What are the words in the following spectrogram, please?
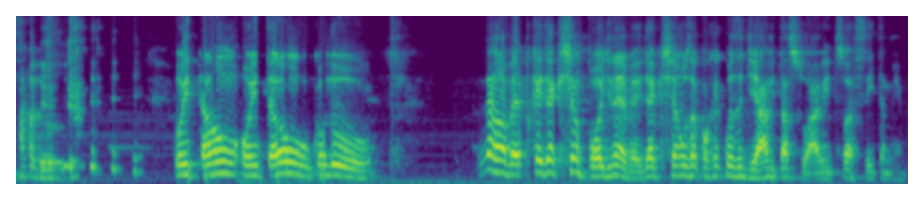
sabe. Ou então, ou então, quando. Não, velho, porque Jack Chan pode, né, velho? Jack Chan usa qualquer coisa de arma e tá suave, a gente só aceita mesmo.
